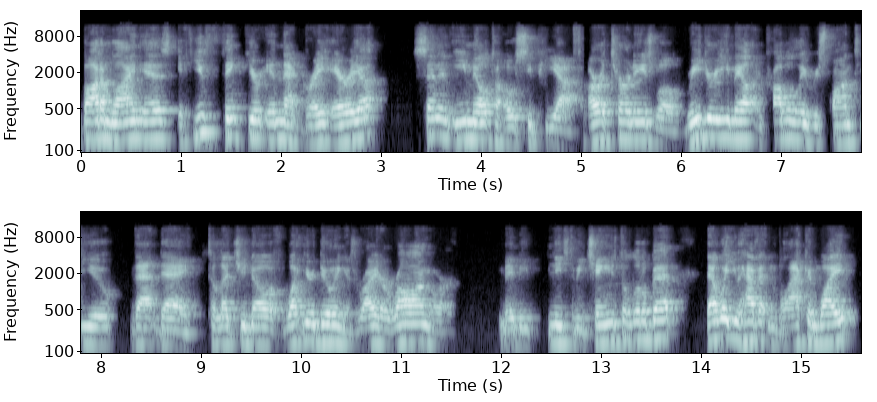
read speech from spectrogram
Bottom line is, if you think you're in that gray area, send an email to OCPF. Our attorneys will read your email and probably respond to you that day to let you know if what you're doing is right or wrong or maybe needs to be changed a little bit. That way you have it in black and white.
